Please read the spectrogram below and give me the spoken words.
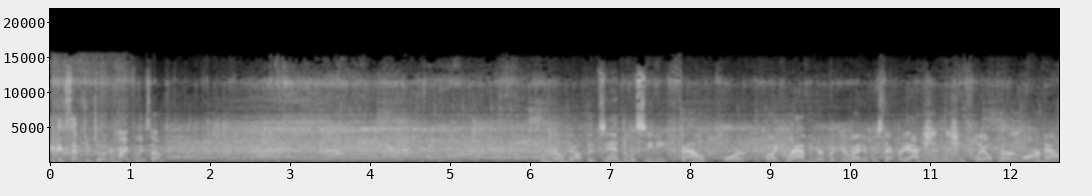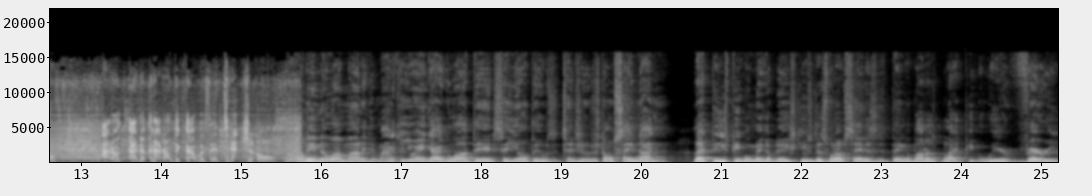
take exception to it, and rightfully so. No doubt that Zandalasini fouled Clark by grabbing her, but you're right, it was that reaction when she flailed her arm out. Don't, I don't, and I don't think that was intentional. I don't even know why Monica. Monica, you ain't gotta go out there and say you don't think it was intentional. Just don't say nothing. Let these people make up their excuse. This is what I'm saying. This is the thing about us black people. We are very,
